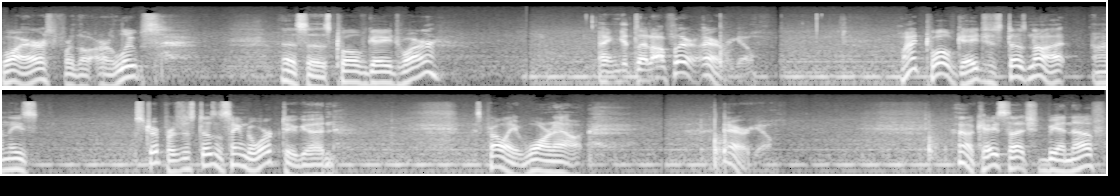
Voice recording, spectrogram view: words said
wires for the, our loops. This is 12 gauge wire. I can get that off there. There we go. My 12 gauge just does not on these strippers just doesn't seem to work too good. It's probably worn out. There we go. Okay, so that should be enough.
